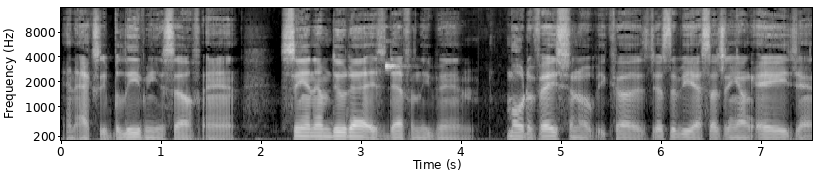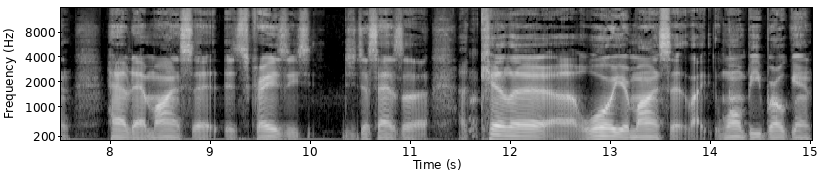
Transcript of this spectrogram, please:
and actually believe in yourself. And seeing them do that has definitely been motivational because just to be at such a young age and have that mindset, it's crazy. She just has a, a killer, a warrior mindset. Like, won't be broken.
